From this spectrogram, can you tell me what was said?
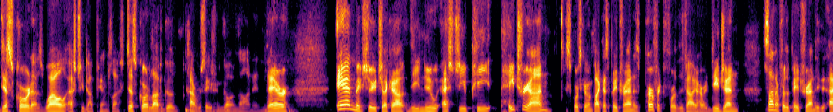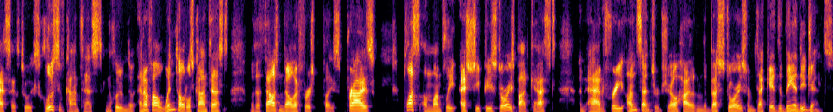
Discord as well, sg.pn slash Discord. A lot of good conversation going on in there. And make sure you check out the new SGP Patreon. Sports Gambling Podcast Patreon is perfect for the diehard degen. Sign up for the Patreon to get access to exclusive contests, including the NFL win totals contest with a $1,000 first place prize plus a monthly SGP Stories podcast, an ad free, uncensored show highlighting the best stories from decades of being a degens.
